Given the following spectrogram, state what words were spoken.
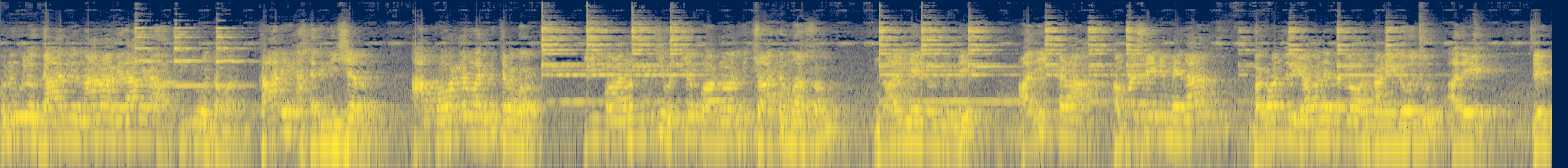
పునుగులు గాలిలు నానా విధాలుగా తింటూ ఉంటాం కానీ అది నిషేధం. ఆ పౌర్ణం వరకు తినకూడదు. ఈ పౌర్ణం నుంచి వచ్చే పౌర్ణం వరకు చాతుర్మాసం నాలుగు నెలలు ఉంటుంది. అది ఇక్కడ అంబశ్రేణి మీద భగవంతుడు యోగ నిద్రలో ఉంటాను ఈ రోజు అదే రేపు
